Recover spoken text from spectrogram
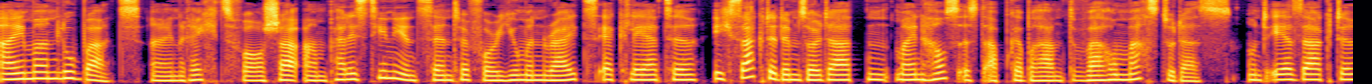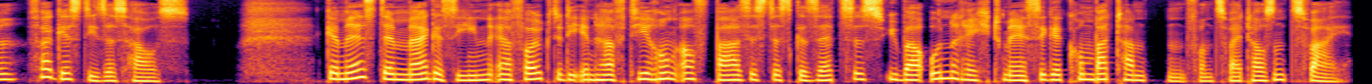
Ayman Lubat, ein Rechtsforscher am Palestinian Center for Human Rights, erklärte, ich sagte dem Soldaten, mein Haus ist abgebrannt, warum machst du das? Und er sagte, vergiss dieses Haus. Gemäß dem Magazine erfolgte die Inhaftierung auf Basis des Gesetzes über unrechtmäßige Kombattanten von 2002.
